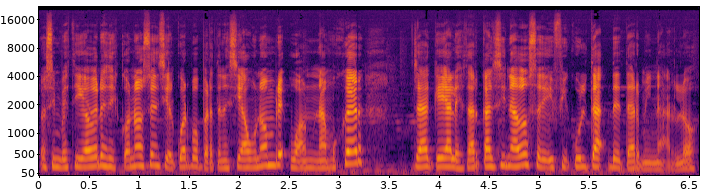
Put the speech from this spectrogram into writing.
Los investigadores desconocen si el cuerpo pertenecía a un hombre o a una mujer, ya que al estar calcinado se dificulta determinarlo.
